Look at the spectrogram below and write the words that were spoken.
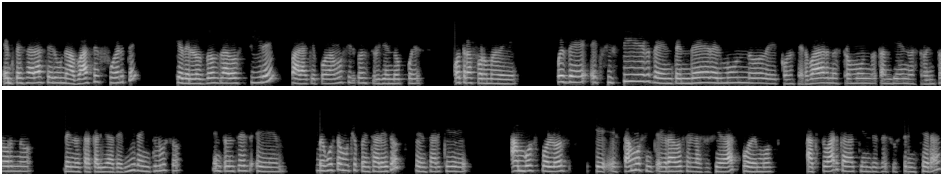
empezar a hacer una base fuerte que de los dos lados tire para que podamos ir construyendo pues otra forma de pues de existir, de entender el mundo, de conservar nuestro mundo también, nuestro entorno, de nuestra calidad de vida incluso. Entonces, eh, me gusta mucho pensar eso, pensar que ambos polos que estamos integrados en la sociedad podemos actuar cada quien desde sus trincheras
